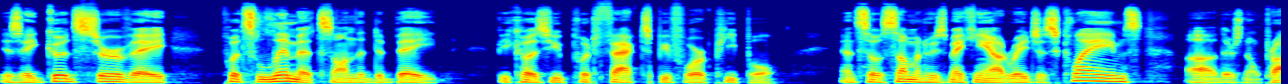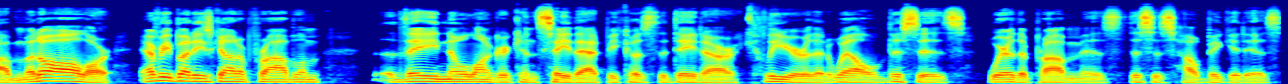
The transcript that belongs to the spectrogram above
is a good survey puts limits on the debate because you put facts before people. And so, someone who's making outrageous claims, uh, there's no problem at all, or everybody's got a problem, they no longer can say that because the data are clear that, well, this is where the problem is, this is how big it is,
